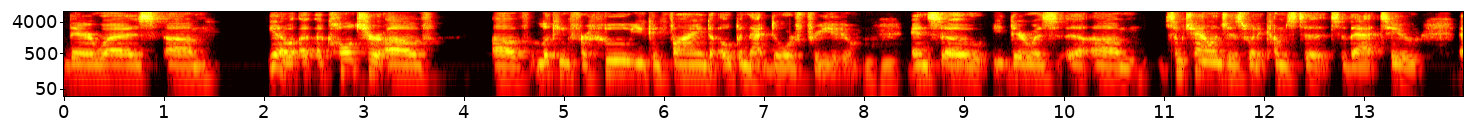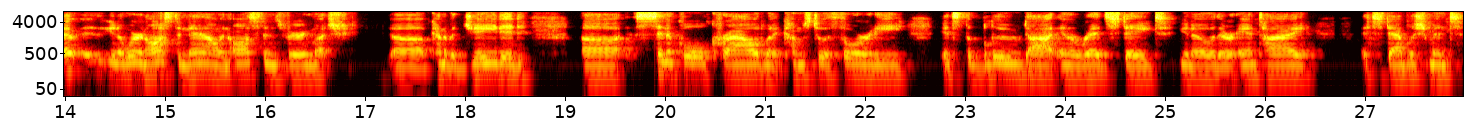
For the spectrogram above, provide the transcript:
there was, um, you know, a, a, culture of, of looking for who you can find to open that door for you. Mm-hmm. And so there was, uh, um, some challenges when it comes to to that too. You know, we're in Austin now, and Austin's very much uh, kind of a jaded, uh, cynical crowd when it comes to authority. It's the blue dot in a red state. You know, they're anti-establishment.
